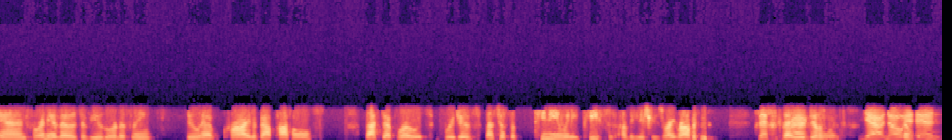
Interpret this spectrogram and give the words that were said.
And for any of those of you who are listening who have cried about potholes, backed up roads, bridges, that's just a teeny weeny piece of the issues, right, Robyn? That's correct. that you're dealing with. Yeah, no, So- and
